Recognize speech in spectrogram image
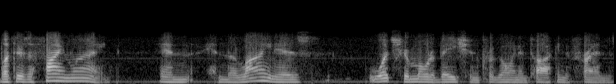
But there's a fine line, and and the line is, what's your motivation for going and talking to friends?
